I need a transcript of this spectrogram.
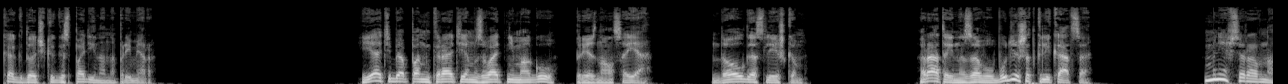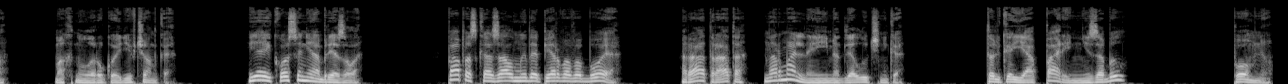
как дочка господина, например. «Я тебя Панкратием звать не могу», — признался я. «Долго слишком. Ратой назову, будешь откликаться?» «Мне все равно», — махнула рукой девчонка. Я и косы не обрезала. Папа сказал, мы до первого боя. Рат, Рата, нормальное имя для лучника. Только я парень, не забыл? Помню.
